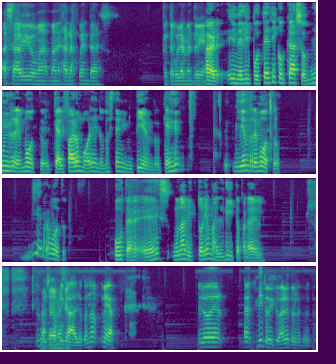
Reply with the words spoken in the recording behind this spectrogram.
ha sabido ma- manejar las cuentas espectacularmente bien. A ver, en el hipotético caso muy remoto que Alfaro Moreno no esté mintiendo, que es bien remoto, bien remoto. Puta, es una victoria maldita para él. Me parece complicado, loco. No, mira. Lo de. eh, di tú, di tú, habla tú, habla tú. habla tú.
